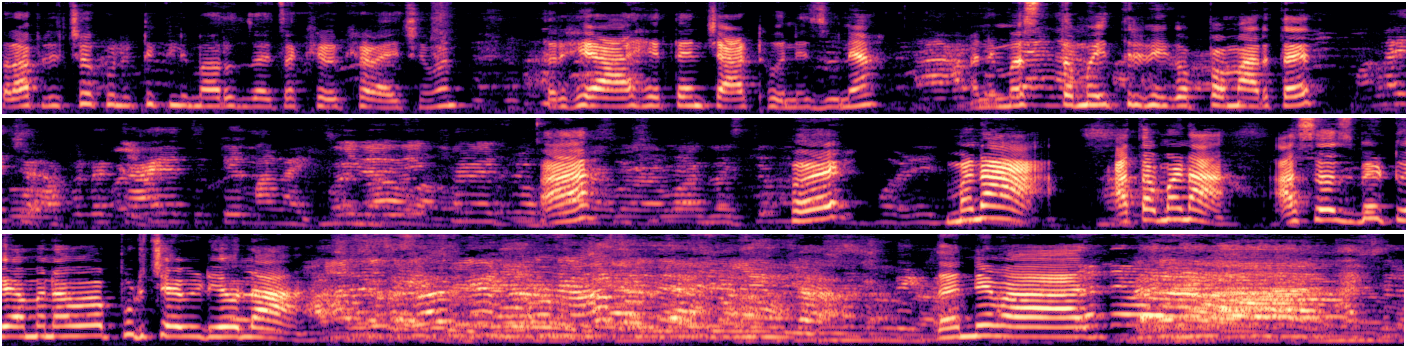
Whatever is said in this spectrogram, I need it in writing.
तर आपली छकुली टिकली मारून जायचा खेळ खेळायची म्हण. तर हे आहे त्यांच्या आठवणी जुन्या. आणि मस्त मैत्रिणी गप्पा मारतायत. आ? होय? म्हणा. आता म्हणा. असंच भेटूया म्हणावं पुढच्या व्हिडिओला. धन्यवाद. धन्यवाद.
